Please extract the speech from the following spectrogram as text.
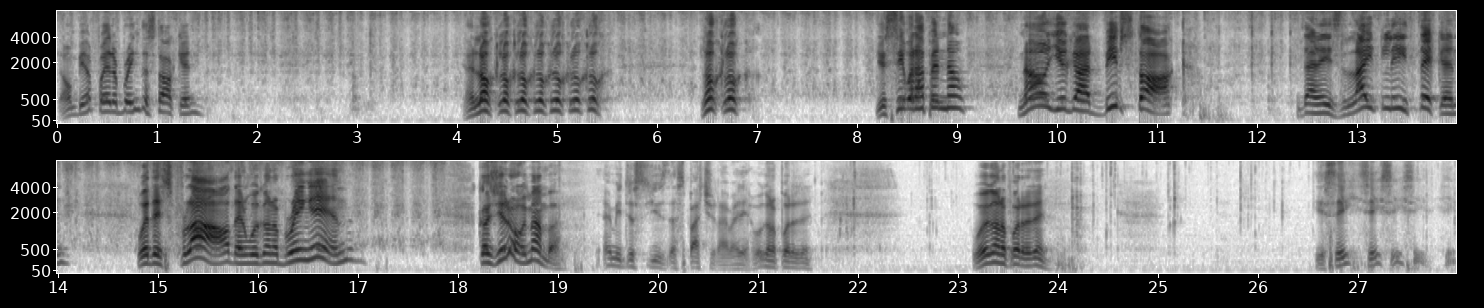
Don't be afraid to bring the stock in. And look, look, look, look, look, look, look. Look, look. You see what happened now? Now you got beef stock that is lightly thickened with this flour that we're going to bring in. Because you don't remember. Let me just use the spatula right here. We're going to put it in. We're going to put it in. You see? See, see, see, see?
